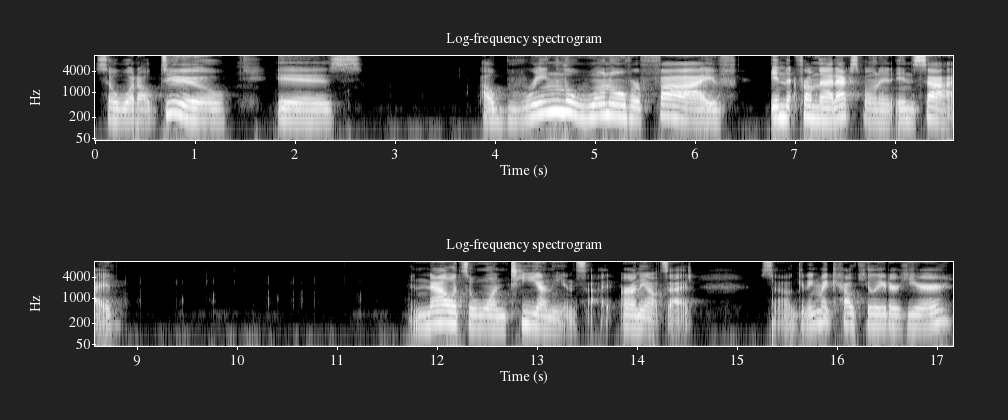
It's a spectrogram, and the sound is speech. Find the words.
So what I'll do is I'll bring the 1 over 5 in from that exponent inside. And now it's a 1t on the inside, or on the outside. So getting my calculator here.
